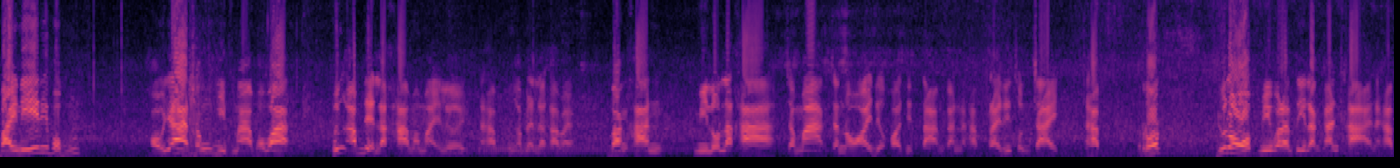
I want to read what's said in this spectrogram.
ใบนี้ที่ผม ออนุญาตต้องหยิบมาเพราะว่าเพิ่งอัปเดตราคามาใหม่เลยนะครับเพิ่งอัปเดตราคาใหม่บางคันมีลดราคาจะมากจะน้อยเดี๋ยวคอยติดตามกันนะครับ ใครที่สนใจนะครับรถยุโรปมีวารันตีหลังการขายนะครับ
